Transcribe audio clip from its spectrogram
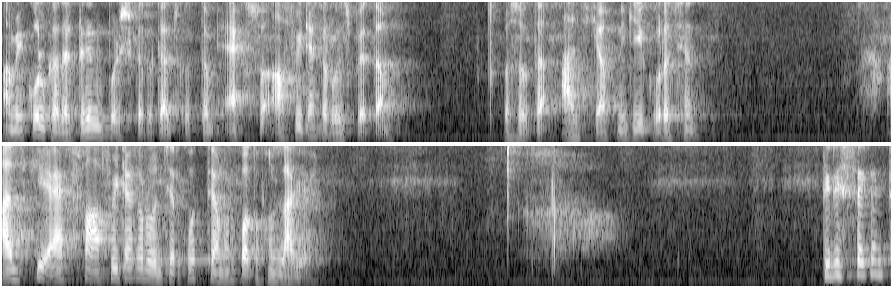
আমি কলকাতা ড্রেন পরিষ্কার কাজ করতাম। একশো আশি টাকা রোজ পেতাম। পারছেন? আজকে আপনি কি করেছেন? আজকে একশো আশি টাকা রোজগার করতে আমার কতক্ষণ লাগে? তিরিশ সেকেন্ড?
